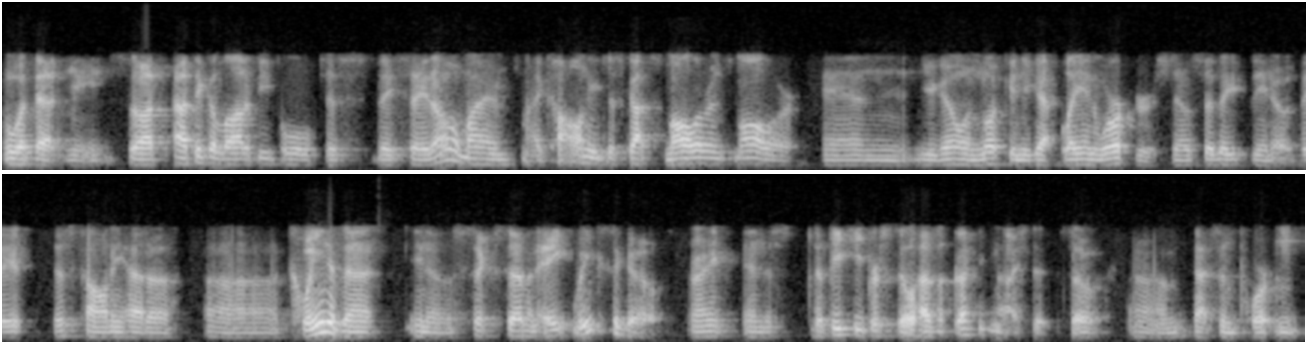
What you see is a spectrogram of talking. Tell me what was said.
what that means. So I, I think a lot of people just they say, "Oh, my my colony just got smaller and smaller," and you go and look and you got laying workers. You know, so they you know they this colony had a uh, queen event, you know, six, seven, eight weeks ago, right? And this, the beekeeper still hasn't recognized it. So um, that's important.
